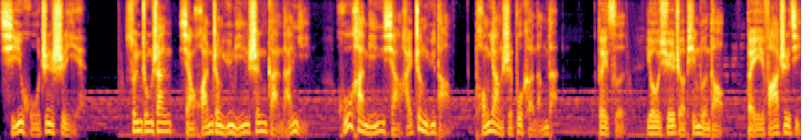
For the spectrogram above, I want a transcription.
其虎之事也。”孙中山想还政于民，深感难矣；胡汉民想还政于党，同样是不可能的。对此，有学者评论道：“北伐之际，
